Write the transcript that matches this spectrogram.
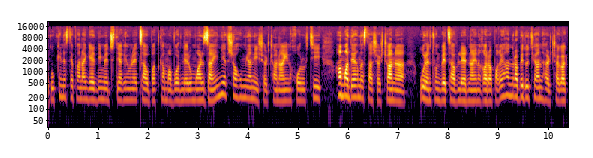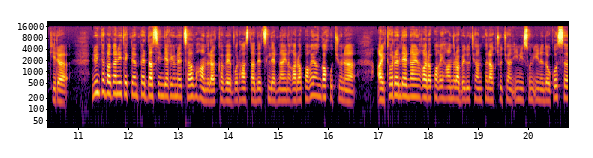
2-ին Ստեփանագերդի մեջ տեղի ունեցավ պատգամավորներու Մարզային եւ Շահումյանի շրջանային խորհրդի համադեղ նստաշրջանը, ուր ընդունվեցավ Լեռնային Ղարաբաղի Հանրապետության հրճակագիրը։ Նույն թվականի դեկտեմբեր 10-ին տեղի ունեցավ հանրաքվե, որ հաստատեց Լեռնային Ղարաբաղի անկախությունը։ Այդ օրը Լեռնային Ղարաբաղի Հանրապետության բնակչության 99%-ը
